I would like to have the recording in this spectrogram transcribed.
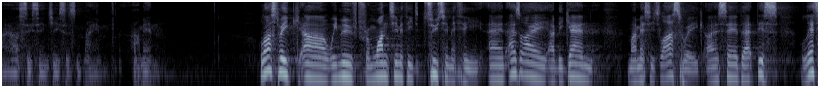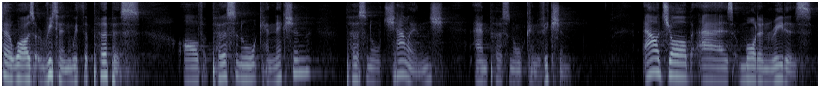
I ask this in Jesus' name. Amen. Last week, uh, we moved from 1 Timothy to 2 Timothy, and as I, I began my message last week, I said that this letter was written with the purpose of personal connection, personal challenge, and personal conviction. Our job as modern readers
